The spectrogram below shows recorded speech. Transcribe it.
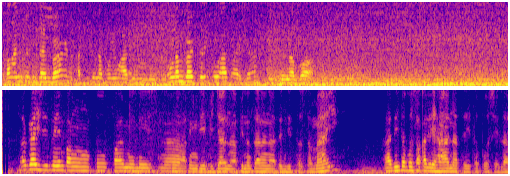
pang ano sa December at ito na po yung ating, yung number 3 po ata siya. Ito na po. So guys, ito yung pang two families na ating bibigyan na pinunta na natin dito sa May. Ah, dito po sa Kalihan at dito po sila.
